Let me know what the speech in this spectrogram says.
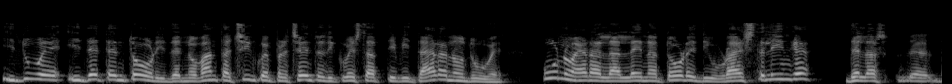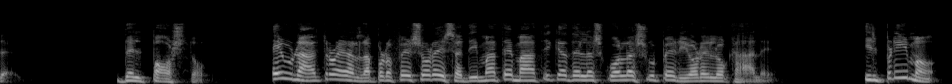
i, due, i detentori del 95% di questa attività erano due. Uno era l'allenatore di wrestling della, de, de, del posto e un altro era la professoressa di matematica della scuola superiore locale. Il primo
